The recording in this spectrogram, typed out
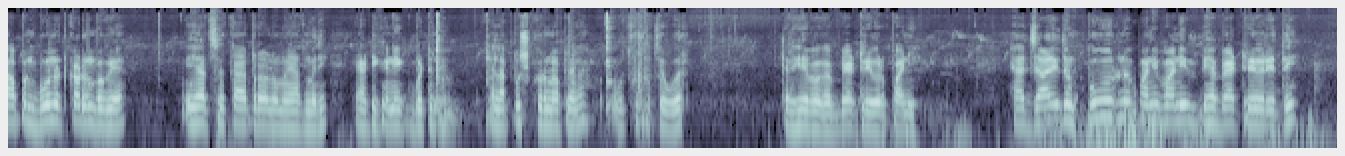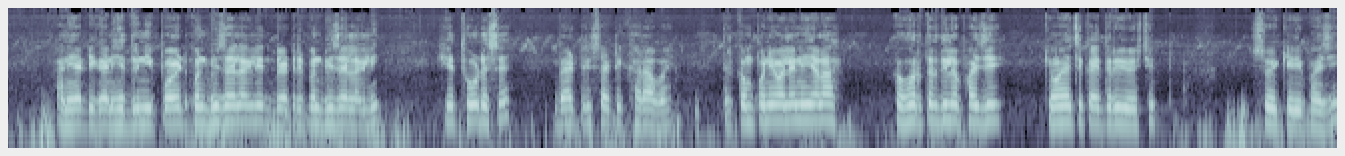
आपण बोनट काढून बघूया. याचं काय प्रॉब्लेम आहे आतमध्ये? या ठिकाणी एक बटन याला पुश करून आपल्याला उचलायचं वर. तर हे बघा बॅटरीवर पाणी. ह्या जाळीतून पूर्ण पाणी पाणी ह्या बॅटरीवर येते. आणि या ठिकाणी हे दोन्ही पॉईंट पण भिजायला लागले बॅटरी पण भिजायला लागली. हे थोडंसं बॅटरीसाठी खराब आहे. तर कंपनीवाल्याने याला कव्हर तर दिलं पाहिजे. किंवा याची काहीतरी व्यवस्थित सोय केली पाहिजे.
